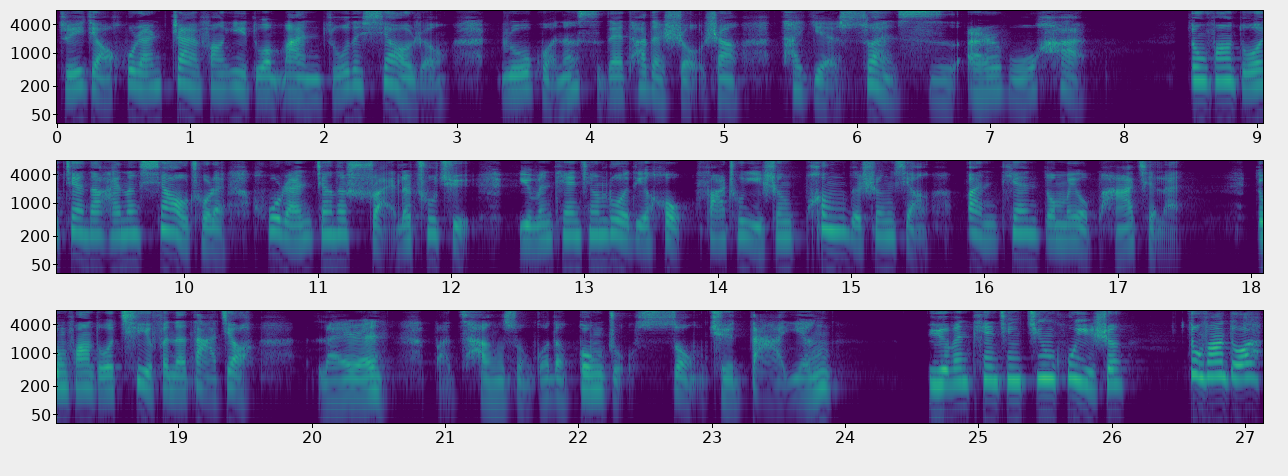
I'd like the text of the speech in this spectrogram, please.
嘴角忽然绽放一朵满足的笑容。如果能死在他的手上，他也算死而无憾。东方铎见他还能笑出来，忽然将他甩了出去。宇文天青落地后发出一声“砰”的声响，半天都没有爬起来。东方铎气愤的大叫：“来人，把苍隼国的公主送去大营！”宇文天青惊呼一声：“东方铎，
